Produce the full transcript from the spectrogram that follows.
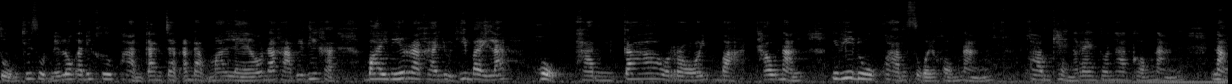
สูงที่สุดในโลกอันนี้คือผ่านการจัดอันดับมาแล้วนะคะพี่พี่ค่ะ ใบนี้ราคาอยู่ที่ใบละ 6,900 บาทเท่านั้น พี่พี่ดูความสวยของหนัง ความแข็งแรงทนทานของหนัง หนัง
